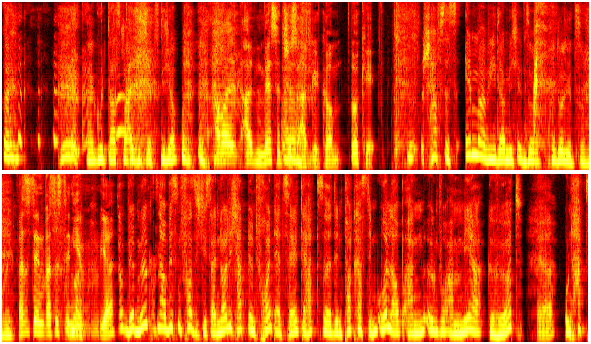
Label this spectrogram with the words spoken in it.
genau. Na gut, das weiß ich jetzt nicht. Ob Aber ein Message ist angekommen. Okay. Du schaffst es immer wieder, mich in so Bredouille zu bringen. Was ist denn, was ist denn hier? Ja? Wir müssen auch ein bisschen vorsichtig sein. Neulich hat mir ein Freund erzählt, der hat äh, den Podcast im Urlaub an irgendwo am Meer gehört ja? und hat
